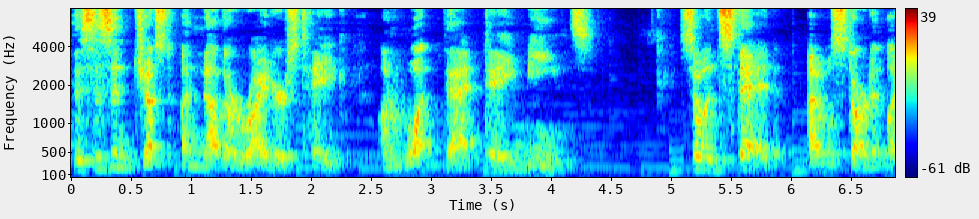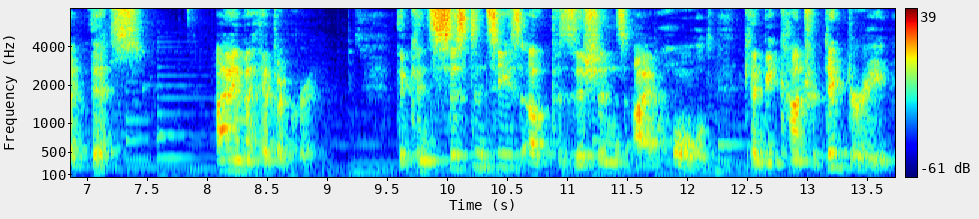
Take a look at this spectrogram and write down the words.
this isn't just another writer's take on what that day means. So instead, I will start it like this I am a hypocrite. The consistencies of positions I hold can be contradictory,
